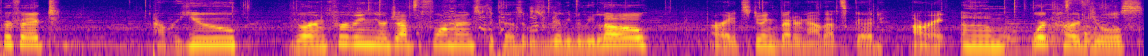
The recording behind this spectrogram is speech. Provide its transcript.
Perfect. How are you? You are improving your job performance because it was really, really low. Alright, it's doing better now. That's good. Alright, um, work hard, Jules.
